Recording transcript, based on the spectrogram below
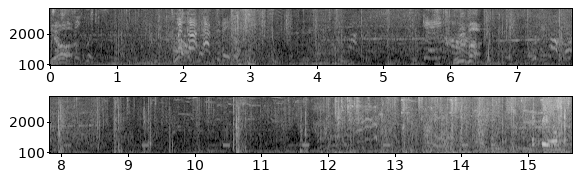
Yeah. Mecha activated. Group up. Everyone.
